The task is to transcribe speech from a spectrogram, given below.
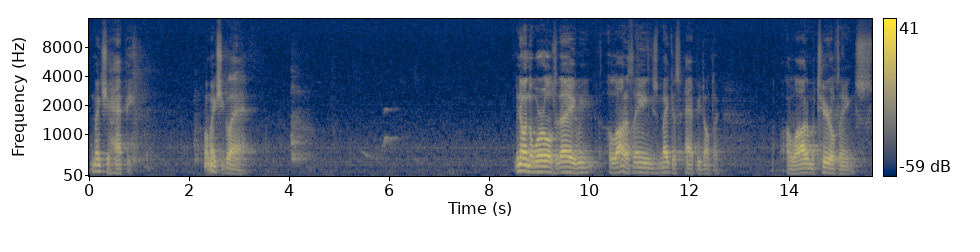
What makes you happy? What makes you glad? You know, in the world today, we a lot of things make us happy, don't they? A lot of material things.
